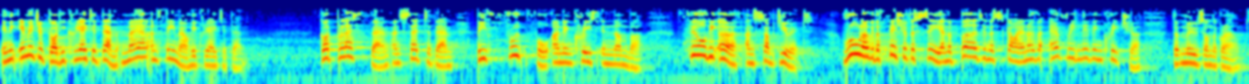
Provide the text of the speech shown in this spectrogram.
In the image of God, he created them. Male and female, he created them. God blessed them and said to them, Be fruitful and increase in number. Fill the earth and subdue it. Rule over the fish of the sea and the birds in the sky and over every living creature that moves on the ground.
